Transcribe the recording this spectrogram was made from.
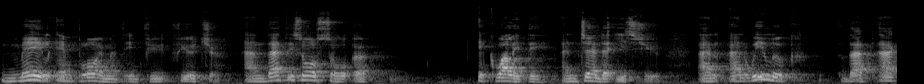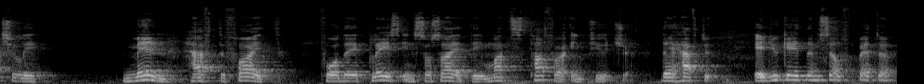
male employment in fu- future. And that is also a equality and gender issue. And and we look that actually men have to fight for their place in society much tougher in future. They have to educate themselves better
